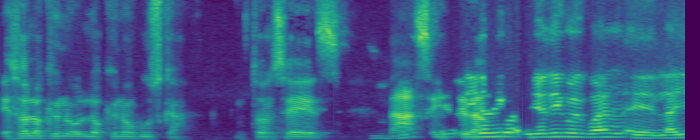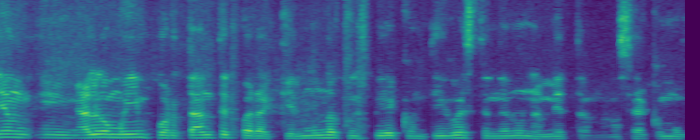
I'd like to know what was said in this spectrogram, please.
eso es lo que uno, lo que uno busca. Entonces, nada, yo, digo, yo, digo, igual, eh, Lion, algo muy importante para que el mundo conspire contigo es tener una meta, ¿no? O sea, como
